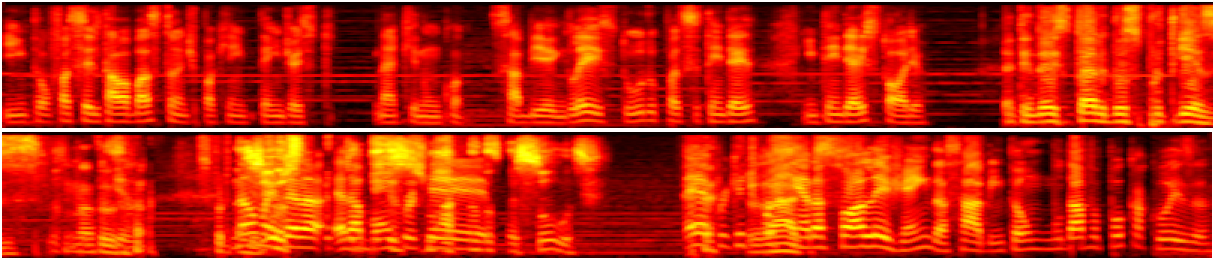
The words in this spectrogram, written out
E então facilitava bastante pra quem entende a né, que não sabia inglês, tudo, pra você entender, entender a história. Entendeu a história dos portugueses? Dos Não, portugueses. dos portugueses. Não, mas era- era bom porque- pessoas. É, porque, tipo assim, era só a legenda, sabe? Então mudava pouca coisa.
